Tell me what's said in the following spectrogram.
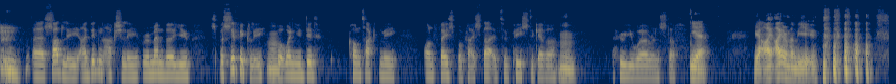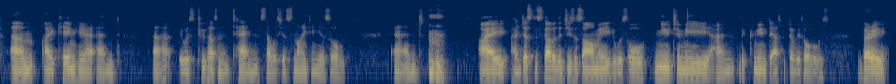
um, uh, sadly, I didn't actually remember you specifically, Mm. but when you did contact me on Facebook, I started to piece together Mm. who you were and stuff. Yeah. Yeah, I, I remember you. um, I came here and uh, it was 2010, so I was just 19 years old. And I had just discovered the Jesus Army. It was all new to me, and the community aspect of it all was very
